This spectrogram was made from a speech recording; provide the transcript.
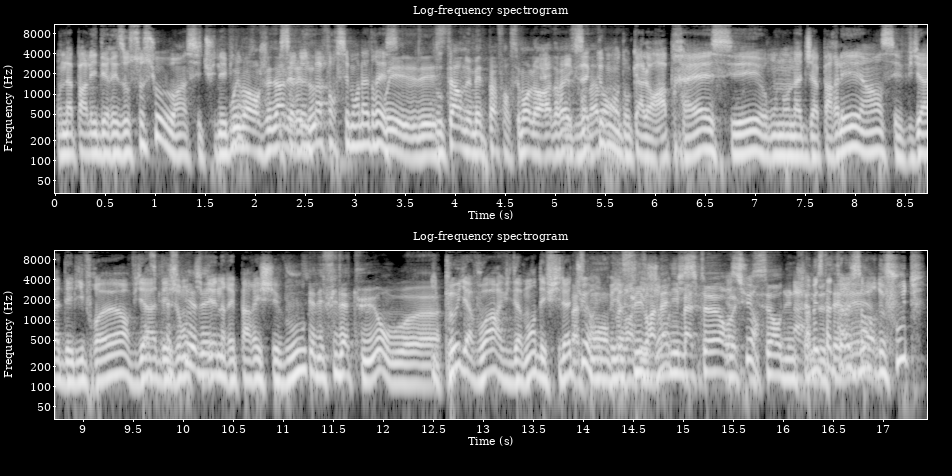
on a parlé des réseaux sociaux, hein, c'est une Oui, évidence. mais en général, mais ça les donne pas forcément l'adresse. Oui, les Donc- stars ne mettent pas forcément leur adresse. en Exactement. Donc alors après, c'est, on en a déjà parlé, hein, c'est via des livreurs, via des gens qui des- viennent réparer chez vous. Il y a des filatures ou. euh, Il peut y avoir évidemment des filatures. Qu'on Il peut suivre un qui- animateur qui sort d'une Ah, chaîne mais de c'est télé. intéressant. de foot,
